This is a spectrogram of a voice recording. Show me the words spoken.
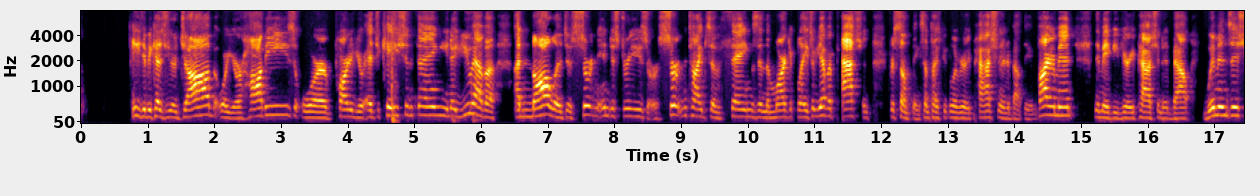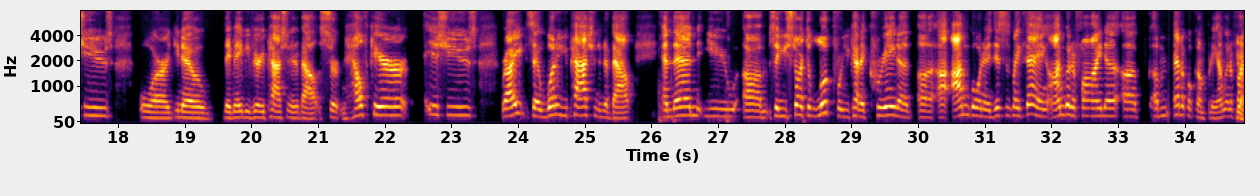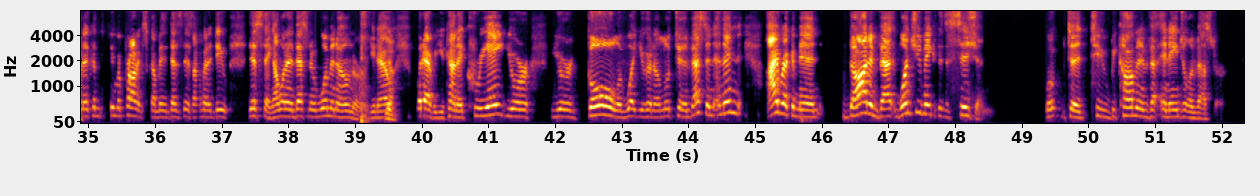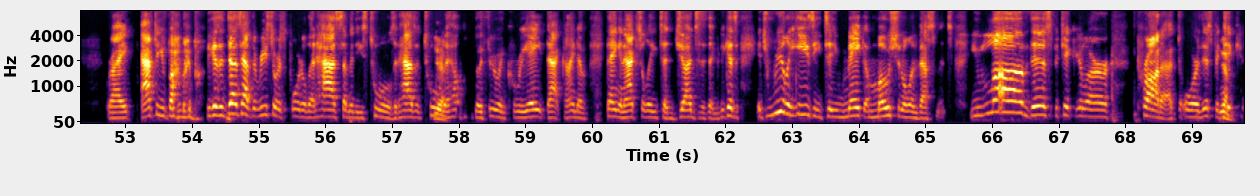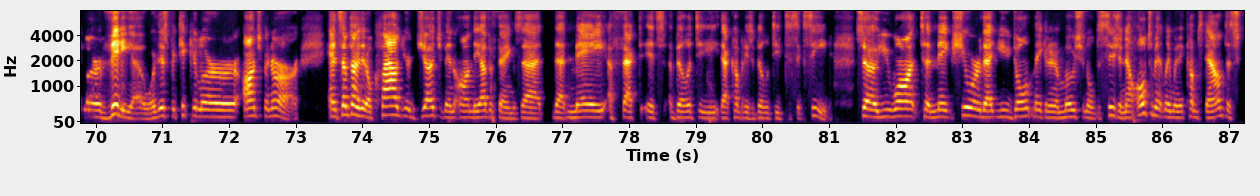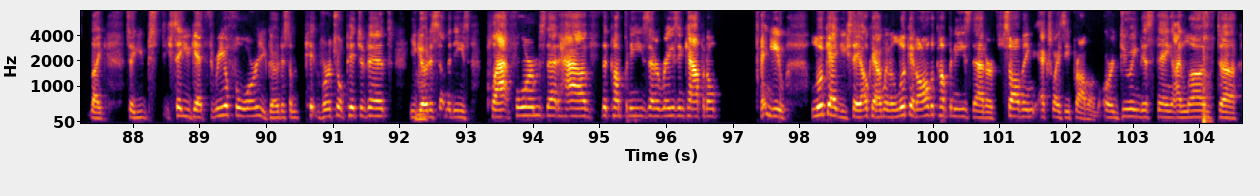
Either because of your job or your hobbies or part of your education thing you know you have a, a knowledge of certain industries or certain types of things in the marketplace or you have a passion for something. Sometimes people are very passionate about the environment. They may be very passionate about women's issues or you know they may be very passionate about certain healthcare issues right so what are you passionate about and then you um so you start to look for you kind of create a, i'm going to this is my thing i'm going to find a, a, a medical company i'm going to find yeah. a consumer products company that does this i'm going to do this thing i want to invest in a woman owner you know yeah. whatever you kind of create your your goal of what you're going to look to invest in and then i recommend not invest once you make the decision to to become an, inv- an angel investor right? After you've bought my book because it does have the resource portal that has some of these tools. It has a tool yeah. to help you go through and create that kind of thing and actually to judge the thing because it's really easy to make emotional investments. You love this particular product or this particular yeah. video or this particular entrepreneur and sometimes it'll cloud your judgment on the other things that that may affect its ability that company's ability to succeed so you want to make sure that you don't make it an emotional decision now ultimately when it comes down to like so you say you get three or four you go to some pit, virtual pitch events you mm-hmm. go to some of these platforms that have the companies that are raising capital and you look at you say okay i'm going to look at all the companies that are solving xyz problem or doing this thing. I love to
